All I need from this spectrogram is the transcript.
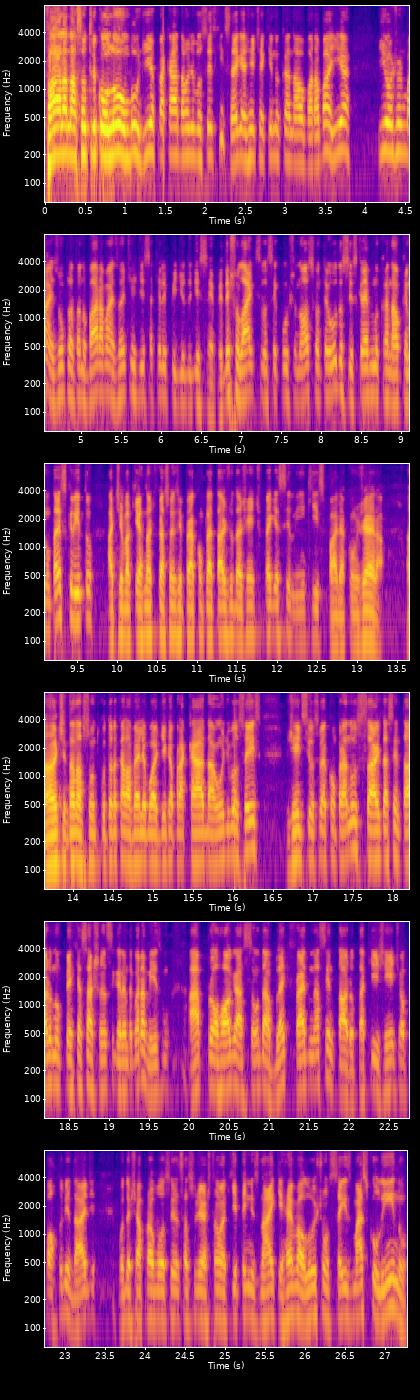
Fala nação tricolor, um bom dia para cada um de vocês que segue a gente aqui no canal Para Bahia. E hoje mais um Plantando Bara, mas antes disso, aquele pedido de sempre. Deixa o like se você curte o nosso conteúdo, se inscreve no canal que não está inscrito, ativa aqui as notificações e para completar ajuda a gente, pega esse link e espalha com geral. Antes de entrar no assunto, com toda aquela velha boa dica para cada um de vocês. Gente, se você vai comprar no site da Centauro, não perca essa chance e garanta agora mesmo a prorrogação da Black Friday na Centauro. Tá aqui, gente, uma oportunidade. Vou deixar para vocês essa sugestão aqui, tênis Nike Revolution 6 masculino.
